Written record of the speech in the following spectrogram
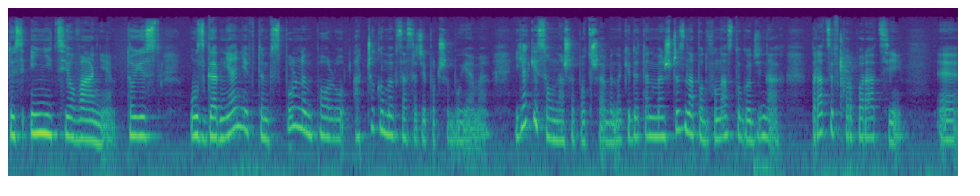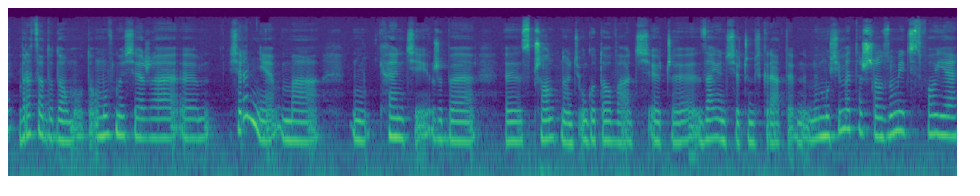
To jest inicjowanie, to jest uzgadnianie w tym wspólnym polu, a czego my w zasadzie potrzebujemy, jakie są nasze potrzeby. No, kiedy ten mężczyzna po 12 godzinach pracy w korporacji wraca do domu, to umówmy się, że średnie ma mm, chęci, żeby e, sprzątnąć, ugotować czy zająć się czymś kreatywnym. My musimy też rozumieć swoje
